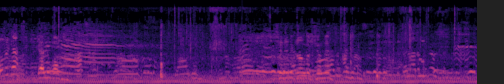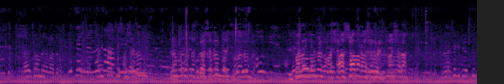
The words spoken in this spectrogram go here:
Onur gel. Geldim şunu. Çeneni kaldır şimdi. Benim adım biliyor musun? Erkan benim adım. Sen kaç yaşındasın? Ben kaç yaşındasın? Aşağıdan beri yukarıdan mı? Yukarıdan gelmez mi? Aşağı- Aşağıdan aşağıdan. Aşağıdan. Kaça gidiyorsun?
